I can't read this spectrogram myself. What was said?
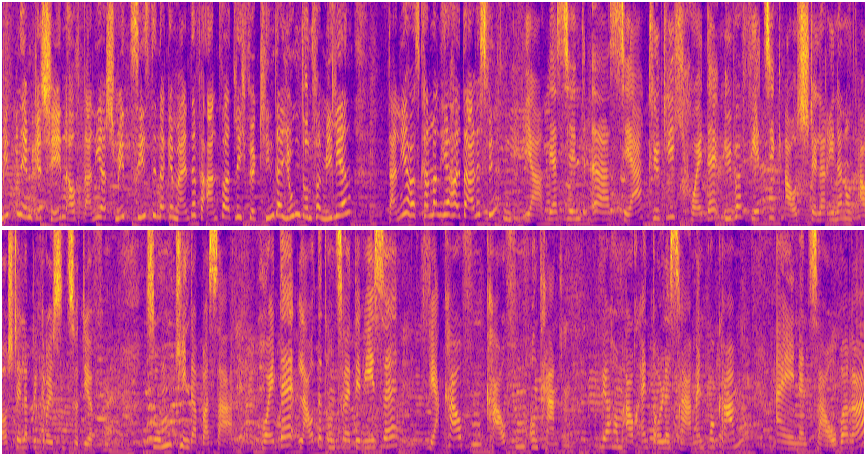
Mitten im Geschehen auch Dania Schmidt. Sie ist in der Gemeinde verantwortlich für Kinder, Jugend und Familien. Dania, was kann man hier heute alles finden? Ja, wir sind äh, sehr glücklich, heute über 40 Ausstellerinnen und Aussteller begrüßen zu dürfen zum Kinderbazar. Heute lautet unsere Devise Verkaufen, Kaufen und Handeln. Wir haben auch ein tolles Rahmenprogramm, einen Zauberer,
